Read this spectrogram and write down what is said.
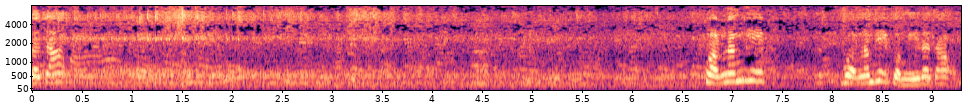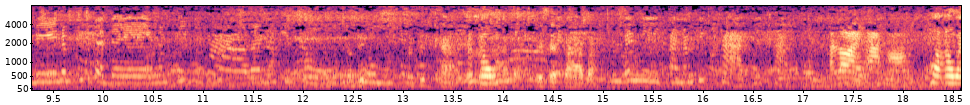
นะเจ้า พวกน้ำพริกพวกน้ำพริกกว่ามีแล้วเจ้า มีน้ำพริก ขาดเอาไปใส่ปลาป่ะไม่มีค่ะน้ำพริกข่าคือข่าคนอร่อยค่ะหอมพอเอาไหม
